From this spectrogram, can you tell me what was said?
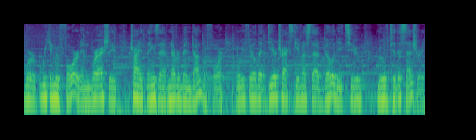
we're, we can move forward and we're actually trying things that have never been done before. And we feel that Dealertrack's given us that ability to move to this century.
